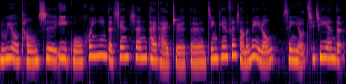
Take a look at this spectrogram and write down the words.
如有同是异国婚姻的先生太太觉得今天分享的内容心有戚戚焉的，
